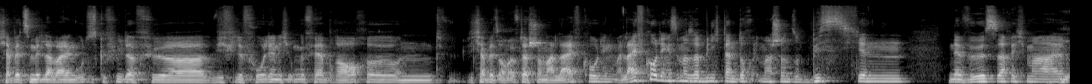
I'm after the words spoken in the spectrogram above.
ich habe jetzt mittlerweile ein gutes Gefühl dafür, wie viele Folien ich ungefähr brauche. Und ich habe jetzt auch öfter schon mal Live-Coding. Live-Coding ist immer so, da bin ich dann doch immer schon so ein bisschen nervös, sag ich mal.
